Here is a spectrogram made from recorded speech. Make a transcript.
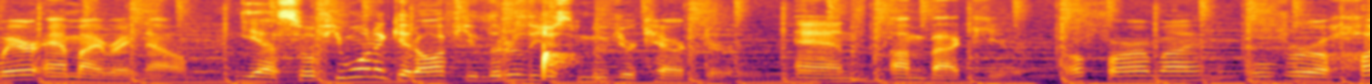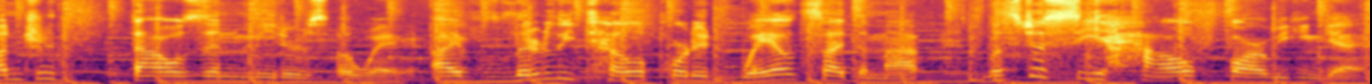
where am I right now? Yeah, so if you want to get off, you literally just move your character. And I'm back here. How far am I? Over a hundred thousand meters away. I've literally teleported way outside the map. Let's just see how far we can get.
